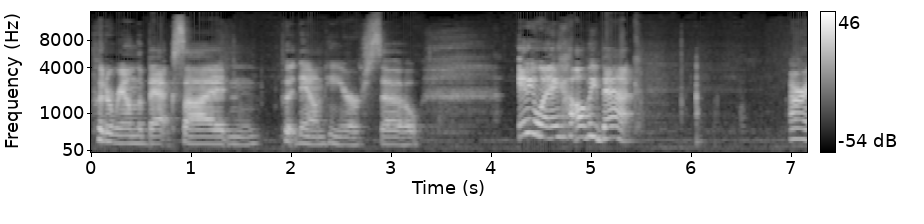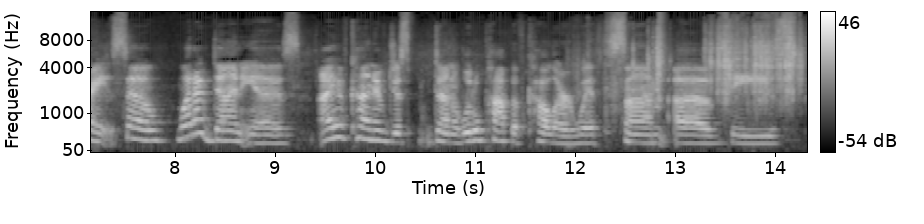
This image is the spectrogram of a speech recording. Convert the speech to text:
put around the back side and put down here. So anyway, I'll be back. All right, so what I've done is I have kind of just done a little pop of color with some of these.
